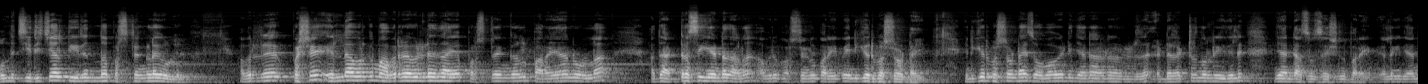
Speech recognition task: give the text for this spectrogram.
ഒന്ന് ചിരിച്ചാൽ തീരുന്ന പ്രശ്നങ്ങളേ ഉള്ളൂ. അവരുടെ പക്ഷേ എല്ലാവർക്കും അവരവരുടേതായ പ്രശ്നങ്ങൾ പറയാനുള്ള അത് അഡ്രസ്സ് ചെയ്യേണ്ടതാണ്. അവർ പ്രശ്നങ്ങൾ പറയുമ്പോൾ എനിക്കൊരു പ്രശ്നം ഉണ്ടായി എനിക്കൊരു പ്രശ്നം ഉണ്ടായി സ്വാഭാവികമായിട്ടും ഞാൻ അവരുടെ ഡയറക്ടർ എന്നുള്ള രീതിയിൽ ഞാൻ എന്റെ അസോസിയേഷനിൽ പറയും. അല്ലെങ്കിൽ ഞാൻ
